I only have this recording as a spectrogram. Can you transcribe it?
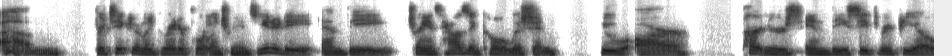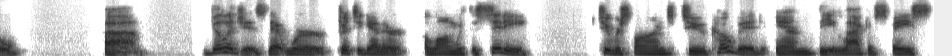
Um, particularly Greater Portland Trans Unity and the Trans Housing Coalition, who are partners in the C3PO uh, villages that were put together along with the city to respond to COVID and the lack of space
